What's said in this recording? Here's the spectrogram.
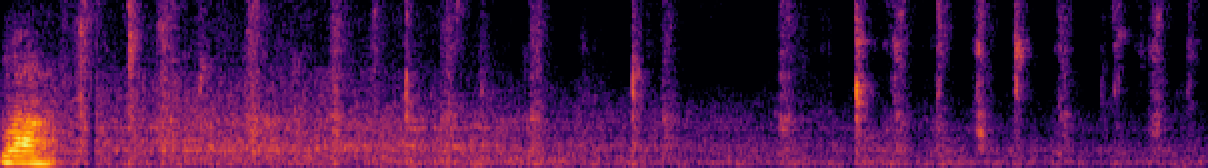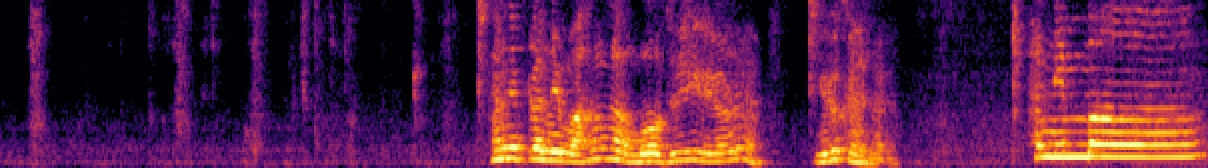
와. 한입자님은 항상 뭐 드시기 전에 이렇게 하잖아요. 한 입만.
